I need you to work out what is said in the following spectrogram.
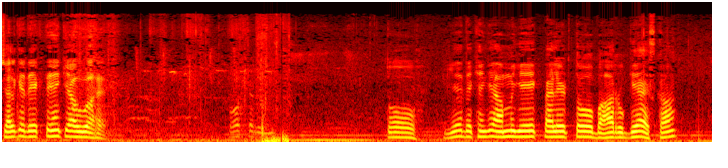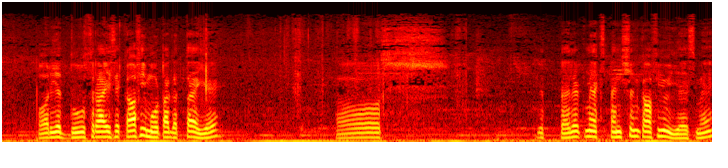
चल के देखते हैं क्या हुआ है। तो ये देखेंगे हम, ये एक पैलेट तो बाहर रुक गया इसका, और ये दूसरा इसे काफ़ी मोटा गत्ता है ये। और ये पैलेट में एक्सपेंशन काफ़ी हुई है इसमें।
